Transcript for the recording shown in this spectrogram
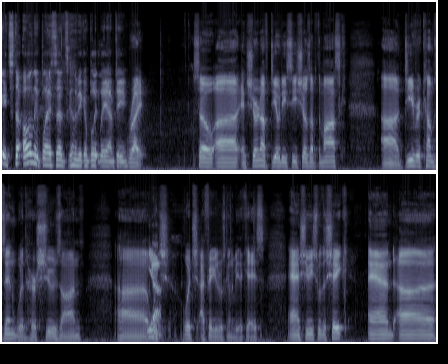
It's the only place that's going to be completely empty. Right. So, uh, and sure enough, DODC shows up at the mosque. Uh, Deever comes in with her shoes on, uh, Yeah. which which I figured was going to be the case. And she meets with the sheikh, and uh,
